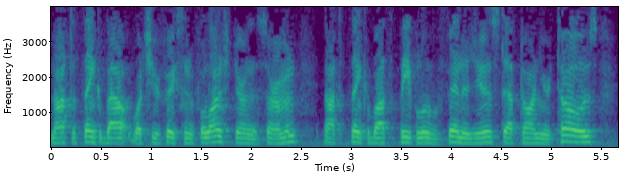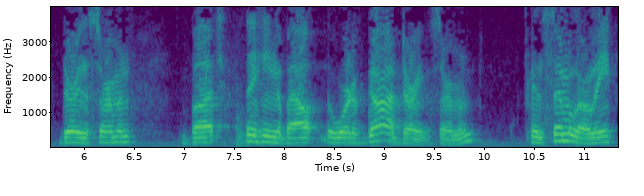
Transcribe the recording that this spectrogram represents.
not to think about what you're fixing for lunch during the sermon, not to think about the people who've offended you and stepped on your toes during the sermon, but thinking about the Word of God during the sermon, and similarly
